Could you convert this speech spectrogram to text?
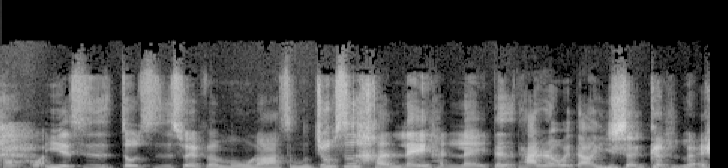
超怪，也是都是睡坟墓啦，什么就是很累很累。但是他认为当医生更累，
